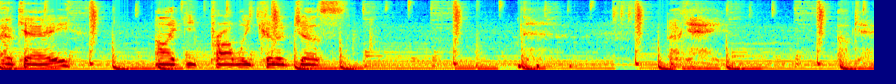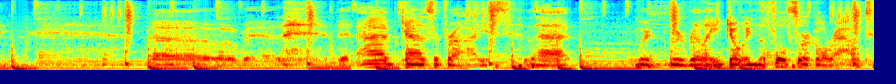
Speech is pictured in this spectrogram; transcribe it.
Okay. Like, you probably could have just. Okay. Okay. Oh, man. I'm kind of surprised that we're, we're really going the full circle route.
